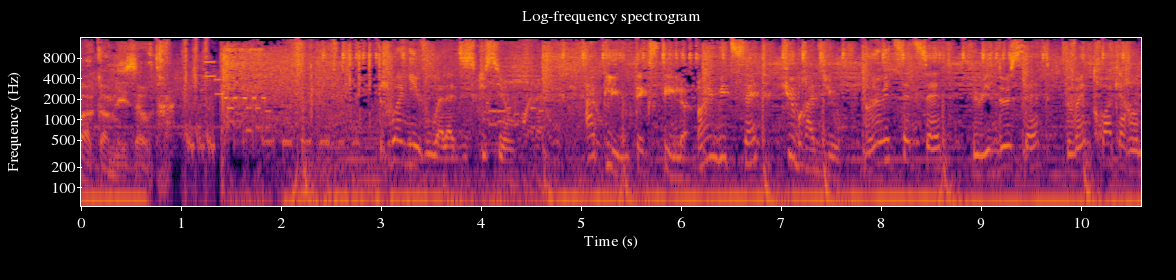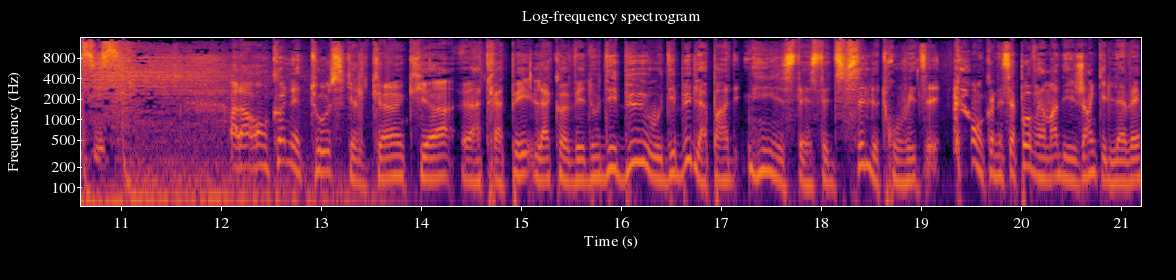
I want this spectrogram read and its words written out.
pas comme les autres. Joignez-vous à la discussion. Appelez ou textez le 187 Cube Radio 1877 827 2346. Alors, on connaît tous quelqu'un qui a attrapé la COVID. Au début, au début de la pandémie, c'était difficile de trouver. On connaissait pas vraiment des gens qui l'avaient.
